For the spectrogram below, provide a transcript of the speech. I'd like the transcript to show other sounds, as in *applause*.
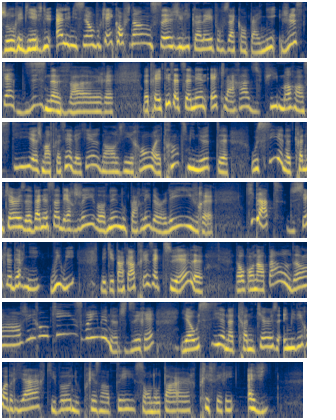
Bonjour et bienvenue à l'émission Bouquin Confidence. Julie Collin pour vous accompagner jusqu'à 19h. Notre invitée cette semaine est Clara Dupuis-Morancy. Je m'entretiens avec elle d'environ 30 minutes. Aussi, notre chroniqueuse Vanessa Berger va venir nous parler d'un livre qui date du siècle dernier, oui oui, mais qui est encore très actuel. Donc, on en parle dans environ 15-20 minutes, je dirais. Il y a aussi euh, notre chroniqueuse Émilie Roy-Brière qui va nous présenter son auteur préféré à vie.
